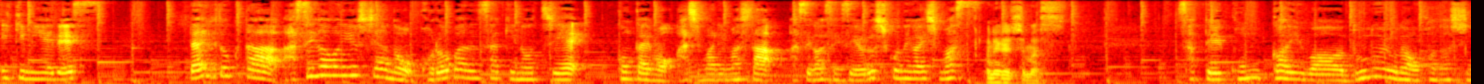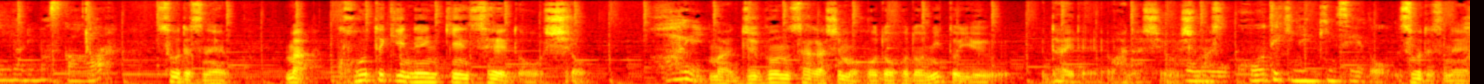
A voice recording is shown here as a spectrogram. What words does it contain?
生きみえです。ライフドクター長谷川芳也の転ばぬ先の知恵。今回も始まりました。長谷川先生よろしくお願いします。お願いします。さて今回はどのようなお話になりますか？そうですね。まあ公的年金制度をしろはい、まあ自分探しもほどほどにという題でお話をします。お公的年金制度。そうですね。はい。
